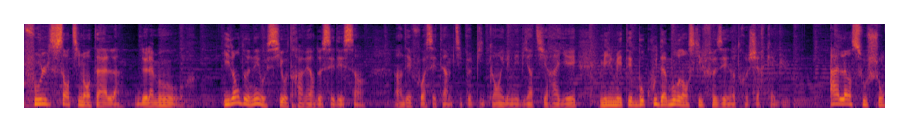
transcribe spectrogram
Foule sentimentale de l'amour. Il en donnait aussi au travers de ses dessins. Un des fois c'était un petit peu piquant, il aimait bien tirailler, mais il mettait beaucoup d'amour dans ce qu'il faisait, notre cher Cabu. Alain Souchon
